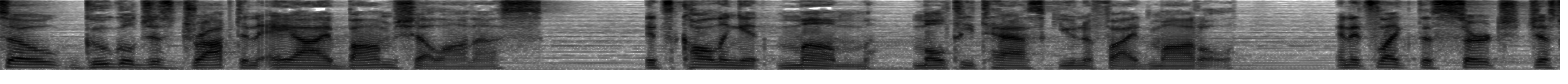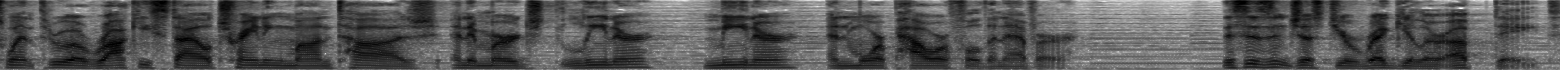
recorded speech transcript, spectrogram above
So Google just dropped an AI bombshell on us. It's calling it MUM, Multitask Unified Model. And it's like the search just went through a Rocky-style training montage and emerged leaner, meaner, and more powerful than ever. This isn't just your regular update.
